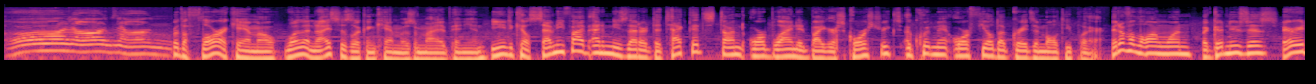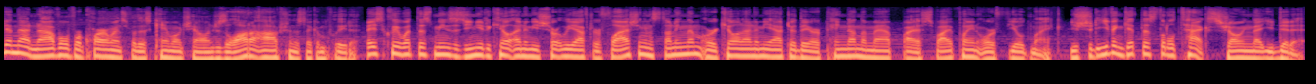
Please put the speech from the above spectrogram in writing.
Oh, no, no. For the Flora camo, one of the nicest looking camos in my opinion, you need to kill 75 enemies that that are detected, stunned, or blinded by your score streaks, equipment, or field upgrades in multiplayer. Bit of a long one, but good news is, buried in that novel of requirements for this camo challenge is a lot of options to complete it. Basically, what this means is you need to kill enemies shortly after flashing and stunning them, or kill an enemy after they are pinged on the map by a spy plane or field mic. You should even get this little text showing that you did it.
